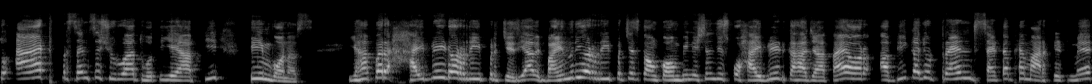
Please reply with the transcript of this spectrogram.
तो आठ परसेंट से शुरुआत होती है आपकी टीम बोनस यहाँ पर हाइब्रिड और रीपर्चेज या बाइनरी और रीपर्चेज का कॉम्बिनेशन जिसको हाइब्रिड कहा जाता है, और अभी का जो ट्रेंड सेटअप है मार्केट में,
